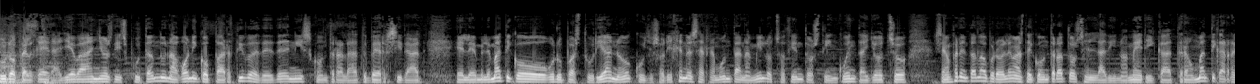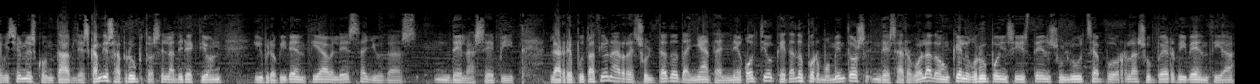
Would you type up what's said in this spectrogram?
Duro Felguera lleva años disputando un agónico partido de tenis contra la adversidad. El emblemático grupo asturiano, cuyos orígenes se remontan a 1858, se ha enfrentado a problemas de contratos en Latinoamérica, traumáticas revisiones contables, cambios abruptos en la dirección y providenciables ayudas de la SEPI. La reputación ha resultado dañada, el negocio quedado por momentos desarbolado, aunque el grupo insiste en su lucha por la supervivencia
